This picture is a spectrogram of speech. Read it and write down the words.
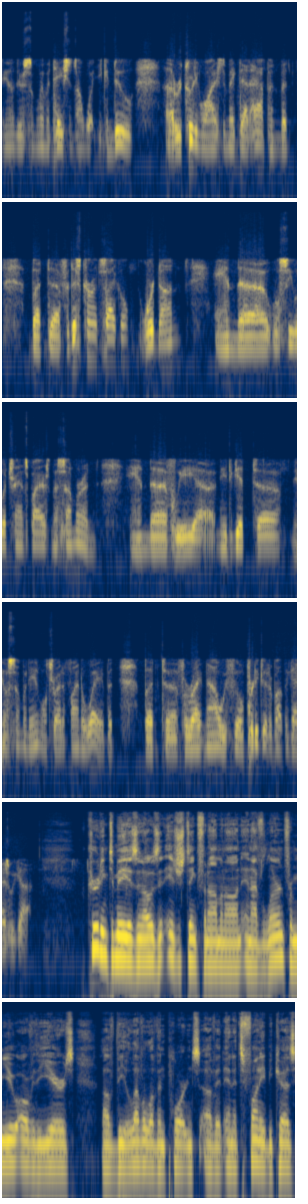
You know, there's some limitations on what you can do uh, recruiting wise to make that happen, but but uh, for this current cycle, we're done and uh, we'll see what transpires in the summer. And and uh, if we uh, need to get uh, you know somebody in, we'll try to find a way. But but uh, for right now, we feel pretty good about the guys we got. Recruiting to me is an, always an interesting phenomenon, and I've learned from you over the years of the level of importance of it. And it's funny because,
